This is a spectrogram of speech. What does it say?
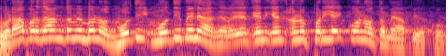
વડાપ્રધાન તમે બનો. મોદી મોદી બન્યા છે. એન- પર્યાય કોનો તમે આપી શકો?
